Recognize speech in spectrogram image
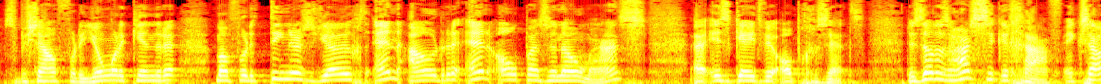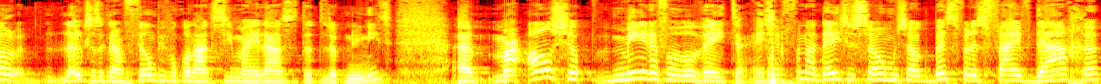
Speciaal voor de jongere kinderen. Maar voor de tieners, jeugd en ouderen en opa's en oma's uh, is Gateway opgezet. Dus dat is hartstikke gaaf. Ik zou, leuk als ik daar een filmpje van kon laten zien, maar helaas, dat lukt nu niet. Uh, maar als je meer daarvan wil weten. En je zegt van nou, deze zomer zou ik best wel eens vijf dagen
